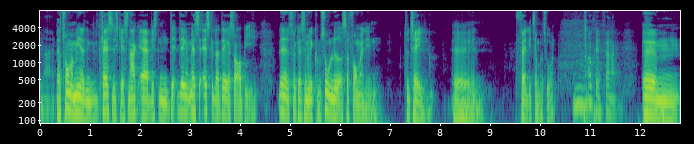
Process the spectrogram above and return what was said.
Nej. Jeg tror, man mener, at den klassiske snak er, at hvis den, det, det er en masse aske, der dækker sig op i landet, så kan simpelthen ikke komme sol ned, og så får man en total øh, fald i temperaturen. Mm, okay, fair nok. Øhm,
